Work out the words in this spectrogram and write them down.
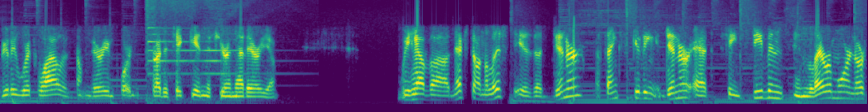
really worthwhile and something very important to try to take in if you're in that area. We have uh, next on the list is a dinner, a Thanksgiving dinner at St. Stephen's in Larimore, North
